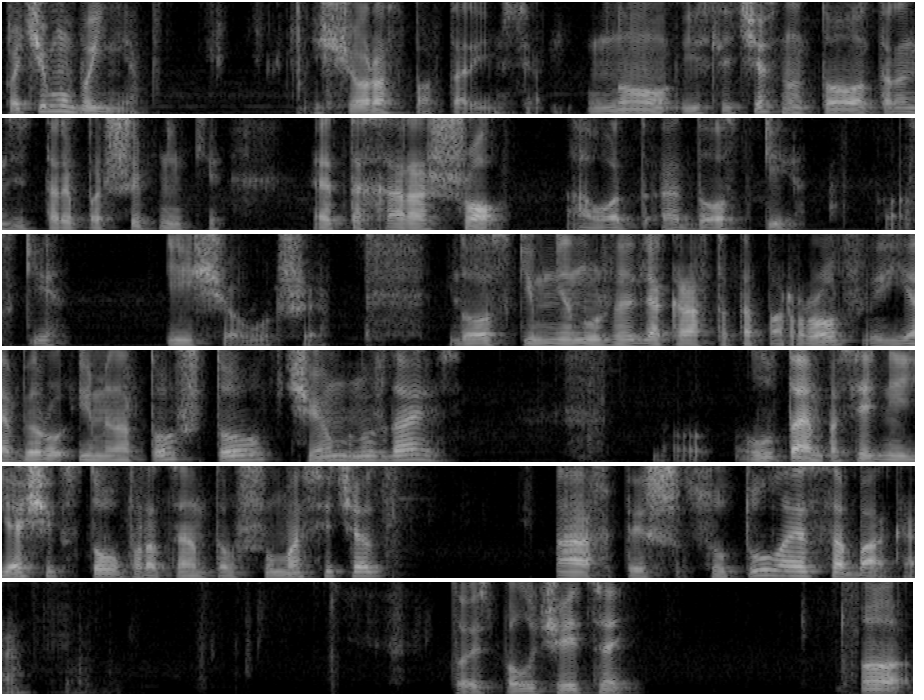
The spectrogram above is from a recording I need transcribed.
Почему бы и нет? Еще раз повторимся. Но, если честно, то транзисторы, подшипники это хорошо. А вот э, доски, доски еще лучше. Доски мне нужны для крафта топоров. И я беру именно то, что в чем нуждаюсь. Лутаем последний ящик. 100% шума сейчас. Ах ты ж, сутулая собака. То есть, получается, а,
